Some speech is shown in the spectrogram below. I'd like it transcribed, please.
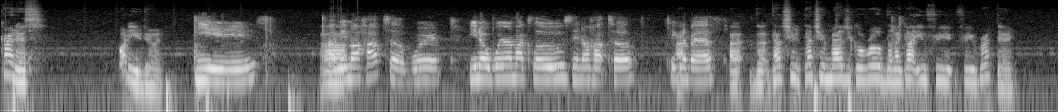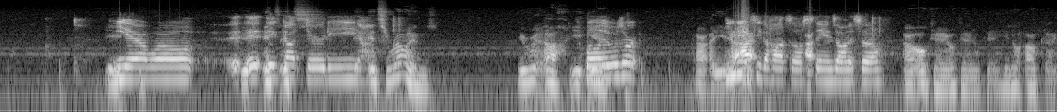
Curtis? What are you doing? Yes. Uh, I'm in my hot tub. Where you know, wearing my clothes in a hot tub, taking Uh, a bath. uh, that, that's your that's your magical robe that I got you for your, for your birthday. You- Yeah, well, it, it- it, it got it's- dirty. It's ruined. You re- oh, you, Well, yeah, it was. Or, uh, you didn't I- see the hot sauce I- stains on it, so. oh, okay, okay, okay. You know, okay,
